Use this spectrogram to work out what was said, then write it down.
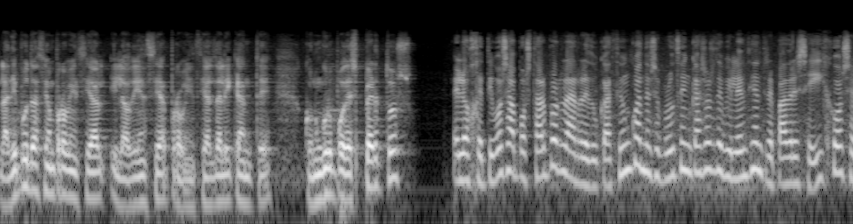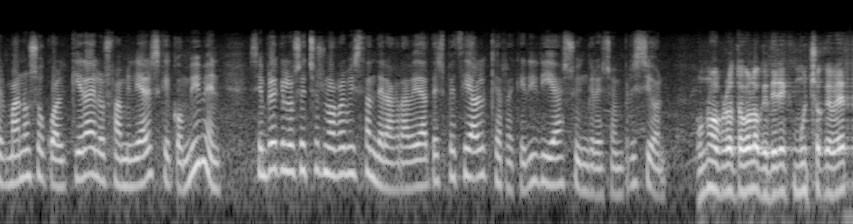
la Diputación Provincial y la Audiencia Provincial de Alicante con un grupo de expertos el objetivo es apostar por la reeducación cuando se producen casos de violencia entre padres e hijos, hermanos o cualquiera de los familiares que conviven, siempre que los hechos no revistan de la gravedad especial que requeriría su ingreso en prisión. Un nuevo protocolo que tiene mucho que ver,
